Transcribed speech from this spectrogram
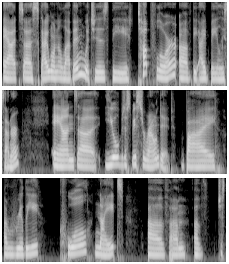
at uh, Sky 111, which is the top floor of the Ide Bailey Center. And uh, you'll just be surrounded by a really cool night of um, of just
